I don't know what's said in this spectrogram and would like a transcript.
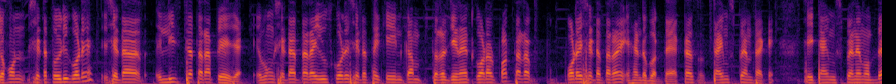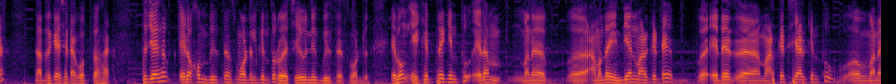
যখন সেটা তৈরি করে, সেটা লিস্টটা তারা পেয়ে যায় এবং সেটা তারা ইউজ করে, সেটা থেকে ইনকাম তারা জেনারেট করার পর তারা পরে সেটা তারা হ্যান্ড ওভার দেয়। একটা টাইম স্প্যান থাকে, সেই টাইম স্প্যানের মধ্যে তাদেরকে সেটা করতে হয়। তো যাই হোক, এরকম বিজনেস মডেল কিন্তু রয়েছে ইউনিক বিজনেস মডেল এবং এক্ষেত্রে কিন্তু এরা মানে আমাদের ইন্ডিয়ান মার্কেটে এদের মার্কেট শেয়ার কিন্তু মানে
